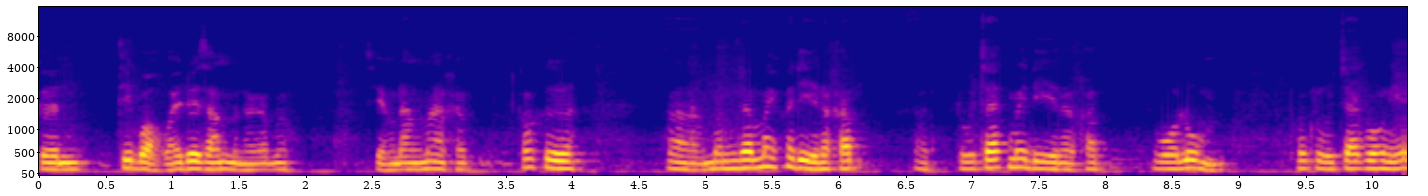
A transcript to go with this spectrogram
เกินที่บอกไว้ด้วยซ้ำนะครับเนอะเสียงดังมากครับ ก็คืออ่ามันจะไม่ค่อยดีนะครับรูแจ็คไม่ดีนะครับวอลลุ่มพวกรูแจ็คพวกนี้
